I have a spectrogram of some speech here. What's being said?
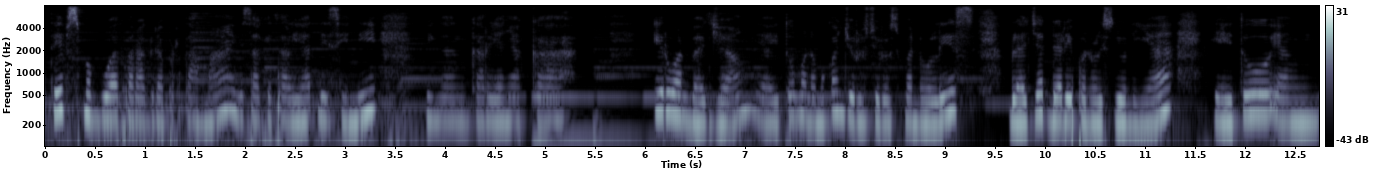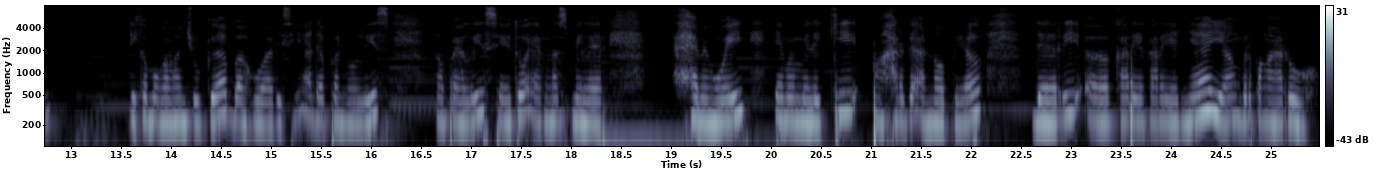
Tips membuat paragraf pertama bisa kita lihat di sini dengan karyanya Kak Irwan Bajang yaitu menemukan jurus-jurus menulis belajar dari penulis dunia yaitu yang dikemukakan juga bahwa di sini ada penulis novelis yaitu Ernest Miller Hemingway yang memiliki penghargaan Nobel dari uh, karya-karyanya yang berpengaruh.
